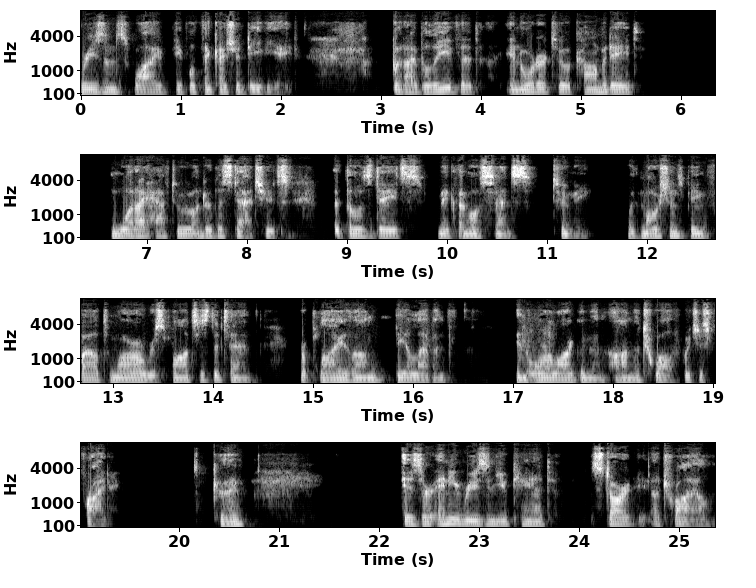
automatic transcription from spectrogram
reasons why people think I should deviate. But I believe that in order to accommodate what I have to under the statutes, that those dates make the most sense to me. With motions being filed tomorrow, response is the 10th, reply is on the 11th, and oral argument on the 12th, which is Friday. Okay. Is there any reason you can't start a trial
